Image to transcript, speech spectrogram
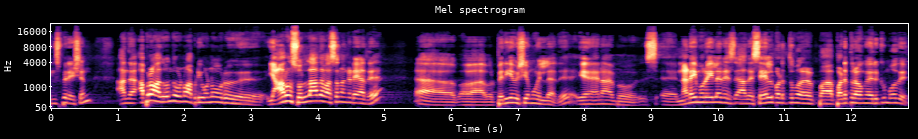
இன்ஸ்பிரேஷன் அந்த அப்புறம் அது வந்து ஒன்றும் அப்படி ஒன்றும் ஒரு யாரும் சொல்லாத வசனம் கிடையாது. ஒரு பெரிய விஷயமும் இல்லை அது. ஏன்னா இப்போ நடைமுறையில் அதை செயல்படுத்தும் ப- படுத்துறவங்க இருக்கும்போது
